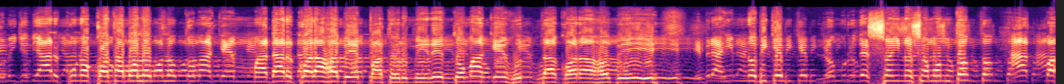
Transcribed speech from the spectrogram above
তুমি যদি আর কোনো কথা বলো, তোমাকে মার্ডার করা হবে, পাথর মেরে তোমাকে হত্যা করা হবে। ইব্রাহিম নবীকে নমরুদের সৈন্য সামন্ত হাত পা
